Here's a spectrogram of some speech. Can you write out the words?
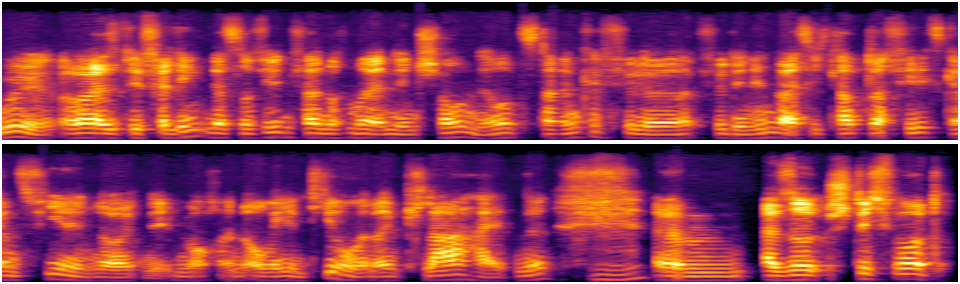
cool. Also wir verlinken das auf jeden Fall nochmal in den Show Notes. Danke für, für den Hinweis. Ich glaube, da fehlt es ganz vielen Leuten eben auch an Orientierung und an Klarheit. Ne? Mhm. Ähm, also Stichwort,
